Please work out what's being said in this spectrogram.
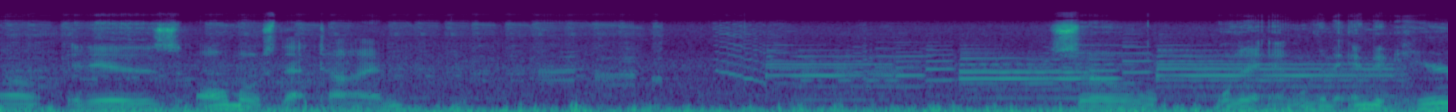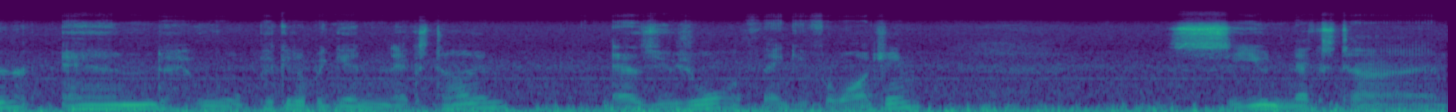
Well, it is almost that time. So, we're gonna we're gonna end it here, and we will pick it up again next time. As usual, thank you for watching. See you next time.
